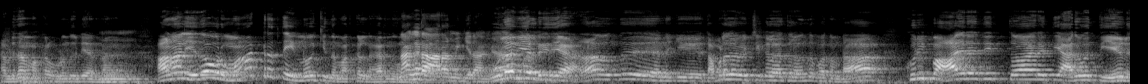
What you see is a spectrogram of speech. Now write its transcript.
அப்படிதான் மக்கள் உணர்ந்துகிட்டே இருந்தாங்க. ஆனால் ஏதோ ஒரு மாற்றத்தை நோக்கி இந்த மக்கள் நகர்ந்து நகர ஆரம்பிக்கிறாங்க. உளவியல் ரீதியா அதாவது வந்து அன்னைக்கு தமிழக வெற்றி கழகத்துல வந்து பார்த்தோம்னா குறிப்பா ஆயிரத்தி தொள்ளாயிரத்தி அறுபத்தி ஏழு.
